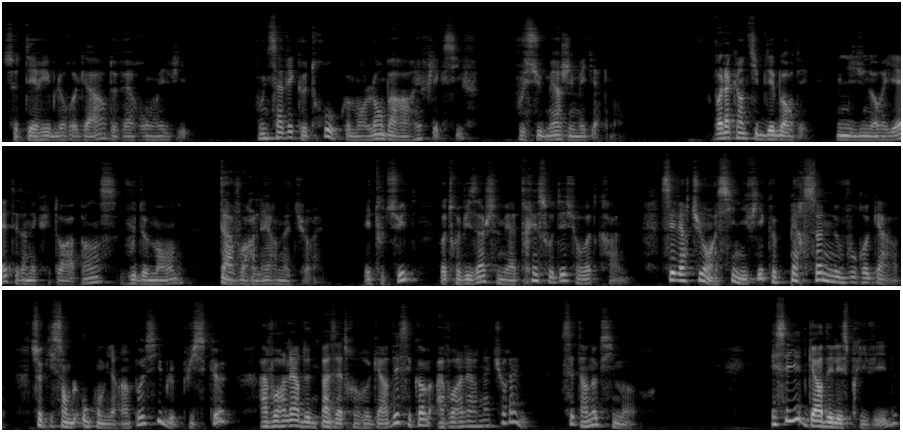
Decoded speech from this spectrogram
ce terrible regard de verre rond et vide, vous ne savez que trop comment l'embarras réflexif vous submerge immédiatement. Voilà qu'un type débordé, muni d'une oreillette et d'un écritoire à pince, vous demande d'avoir l'air naturel. Et tout de suite, votre visage se met à tressauter sur votre crâne, s'évertuant à signifier que personne ne vous regarde, ce qui semble ô combien impossible, puisque avoir l'air de ne pas être regardé, c'est comme avoir l'air naturel. C'est un oxymore. Essayez de garder l'esprit vide,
